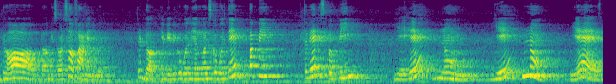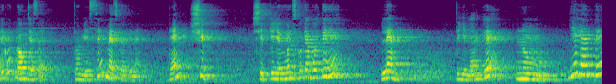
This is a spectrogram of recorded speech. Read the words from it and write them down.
dog dog is also farm animal तो डॉग के बेबी को बोल यंग वंस को बोलते हैं पपी तो वेर इज़ पपी ये है नो ये नो यस देखो डॉग जैसा है। तो हमें इससे मैच कर देना है। देन शिप शिप के यंग वंस को क्या बोलते हैं? लैम्प तो ये लैम्प है? No no. ये लैम्प है?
